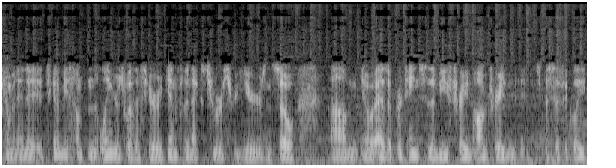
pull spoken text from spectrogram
coming in, it's going to be something that lingers with us here again for the next two or three years. And so, um, you know, as it pertains to the beef trade and hog trade specifically,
